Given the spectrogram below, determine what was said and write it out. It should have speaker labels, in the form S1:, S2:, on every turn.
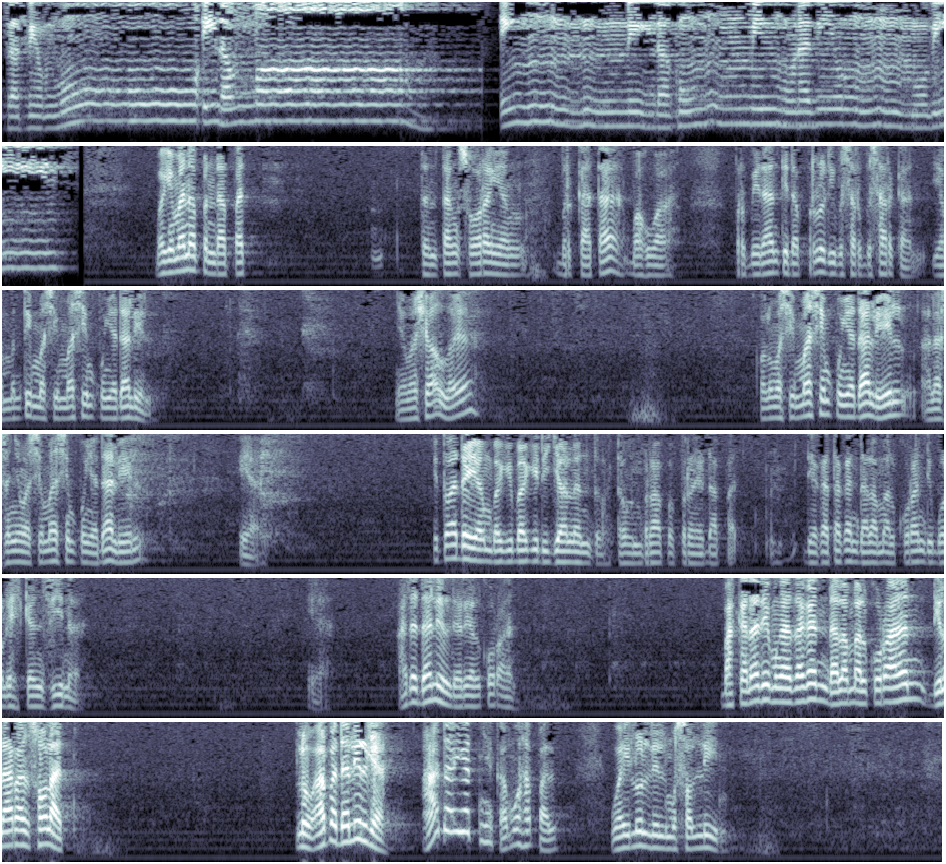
S1: ففروا إلى الله إني لكم منه نذير مبين
S2: Bagaimana pendapat tentang seorang yang berkata bahwa perbedaan tidak perlu dibesar-besarkan. Yang penting masing-masing punya dalil. Ya Masya Allah ya. Kalau masing-masing punya dalil, alasannya masing-masing punya dalil, ya. Itu ada yang bagi-bagi di jalan tuh, tahun berapa pernah dapat. Dia katakan dalam Al-Quran dibolehkan zina. Ya. Ada dalil dari Al-Quran. Bahkan ada yang mengatakan dalam Al-Quran dilarang sholat. Loh, apa dalilnya? Ada ayatnya, kamu hafal. Wailul lil musallin.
